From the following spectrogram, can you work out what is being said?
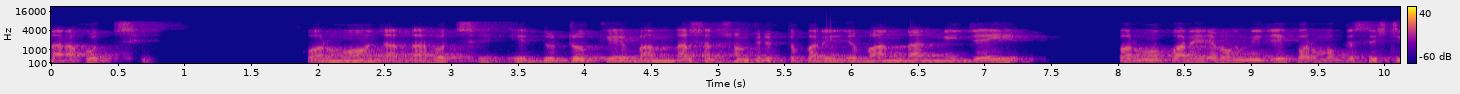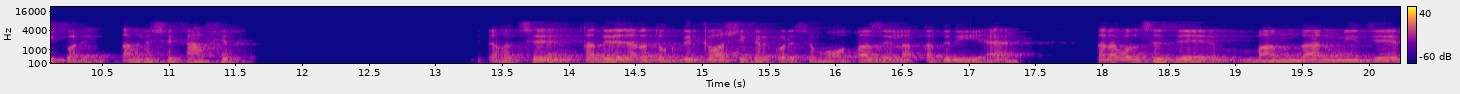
দ্বারা হচ্ছে, কর্ম যার দ্বারা হচ্ছে এই দুটোকে বান্দার সাথে সম্পৃক্ত করে, যে বান্দা নিজেই কর্ম করে এবং নিজেই কর্মকে সৃষ্টি করে, তাহলে সে কাফের। এটা হচ্ছে কাদিরে, যারা তকদিরকে অস্বীকার করেছে, মতাজেলা কাদরিয়া তারা বলছে যে বান্দা নিজের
